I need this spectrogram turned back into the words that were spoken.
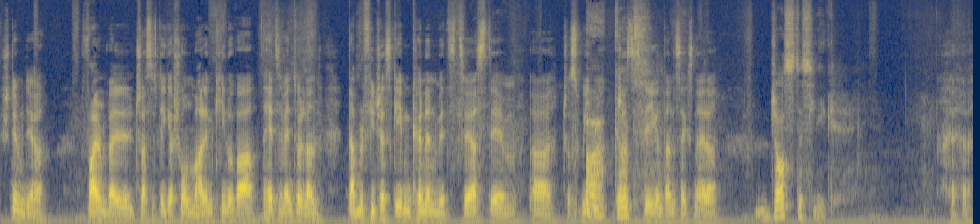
Stimmt, ja. Vor allem, weil Justice League ja schon mal im Kino war. Da hätte es eventuell dann Double Features geben können mit zuerst dem äh, Joss Whedon, Oh. Justice League und dann Zack Snyder. Justice League.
